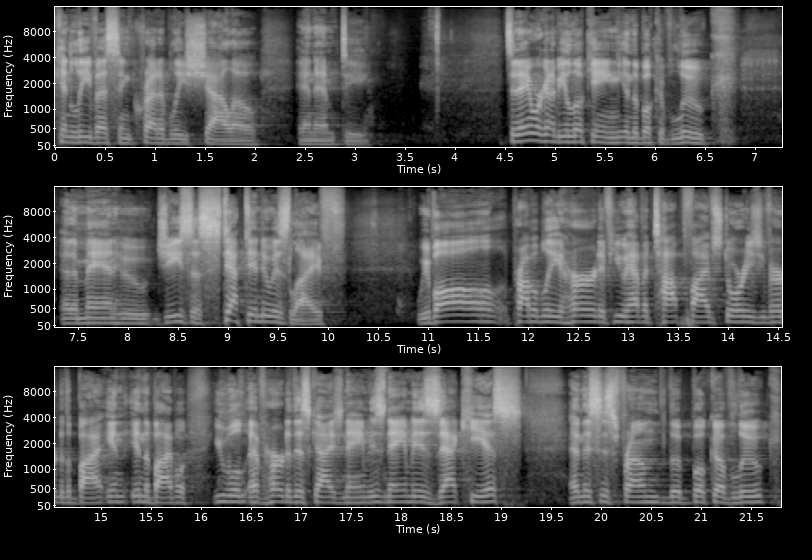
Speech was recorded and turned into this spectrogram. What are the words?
can leave us incredibly shallow and empty. Today, we're going to be looking in the book of Luke at a man who Jesus stepped into his life. We've all probably heard, if you have a top five stories you've heard of the in, in the Bible, you will have heard of this guy's name. His name is Zacchaeus and this is from the book of Luke,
